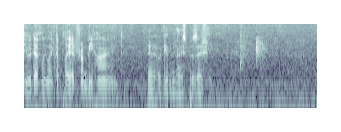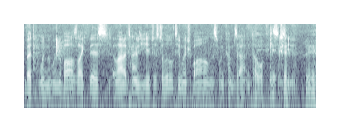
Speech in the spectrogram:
he would definitely like to play it from behind. Yeah, that would give him a nice position. But when when the ball's like this, a lot of times you hit just a little too much ball, and this one comes out and double Kicks kisses you. you. Yeah.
